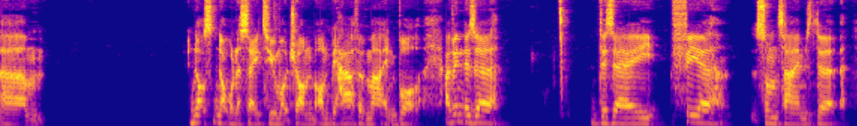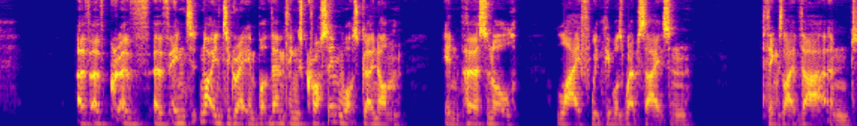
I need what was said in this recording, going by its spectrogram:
um, not not want to say too much on on behalf of Martin, but I think there's a there's a fear sometimes that of of of, of inter, not integrating, but them things crossing what's going on in personal life with people's websites and things like that, and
